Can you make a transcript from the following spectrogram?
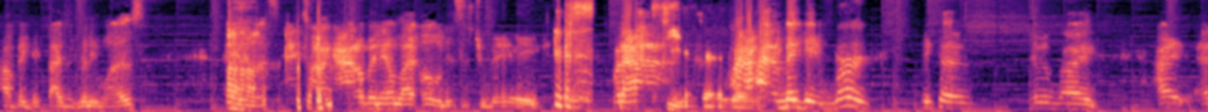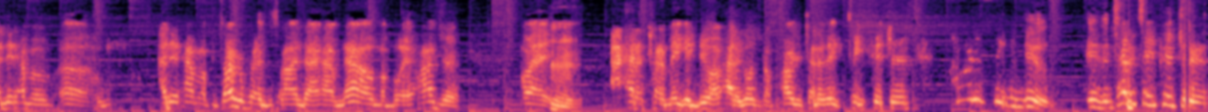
how big their size really was. Uh-huh. uh, so I got them, and they were like, "Oh, this is too big." But I, Yeah, I had to make it work because it was like I I didn't have a um, I didn't have a photographer at the time that I have now, my boy Hanja. But Mhm. I had to try to make it do. I had to go to the party, try to take, take pictures. Hardest thing to do is to try to take pictures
